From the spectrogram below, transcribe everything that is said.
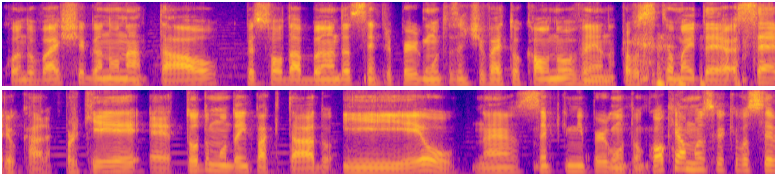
Quando vai chegando o Natal, o pessoal da banda sempre pergunta se a gente vai tocar o novena, para você ter uma ideia. É sério, cara, porque é, todo mundo é impactado e eu, né, sempre que me perguntam qual é a música que você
